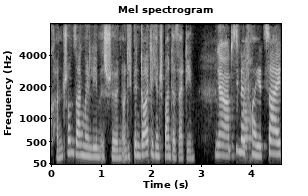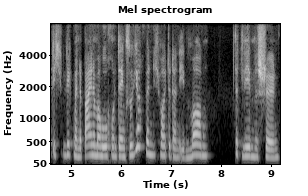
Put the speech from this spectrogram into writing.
kann schon sagen, mein Leben ist schön. Und ich bin deutlich entspannter seitdem. Ja, das ist mir freie Zeit. Ich lege meine Beine mal hoch und denke so, ja, wenn nicht heute, dann eben morgen. Das Leben ist schön.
